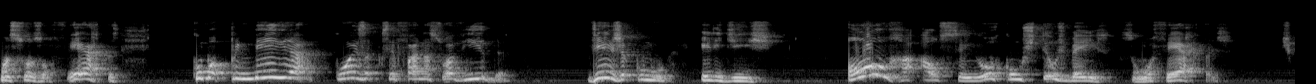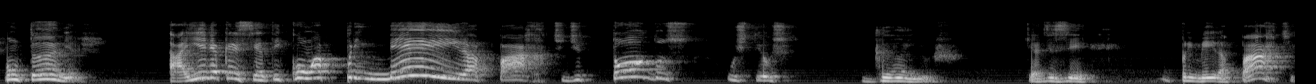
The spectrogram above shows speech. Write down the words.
com as suas ofertas, como a primeira coisa que você faz na sua vida. Veja como ele diz: honra ao Senhor com os teus bens, são ofertas espontâneas. Aí ele acrescenta: e com a primeira parte de todos os teus ganhos. Quer dizer, primeira parte,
